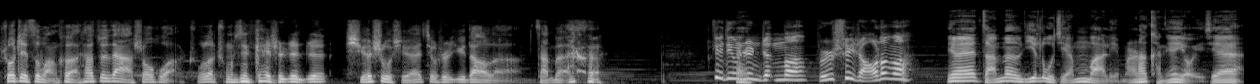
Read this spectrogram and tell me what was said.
说这次网课他最大的收获，除了重新开始认真学数学，就是遇到了咱们。确定认真吗？不是睡着了吗？因为咱们一录节目吧，里面他肯定有一些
